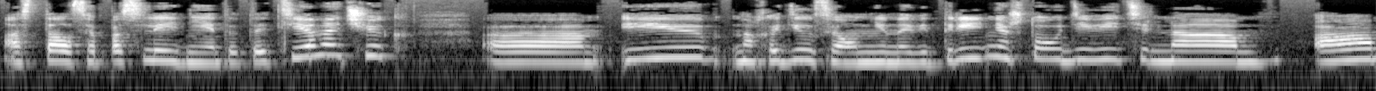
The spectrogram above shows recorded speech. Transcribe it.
остался последний этот оттеночек. Э, и находился он не на витрине, что удивительно, а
